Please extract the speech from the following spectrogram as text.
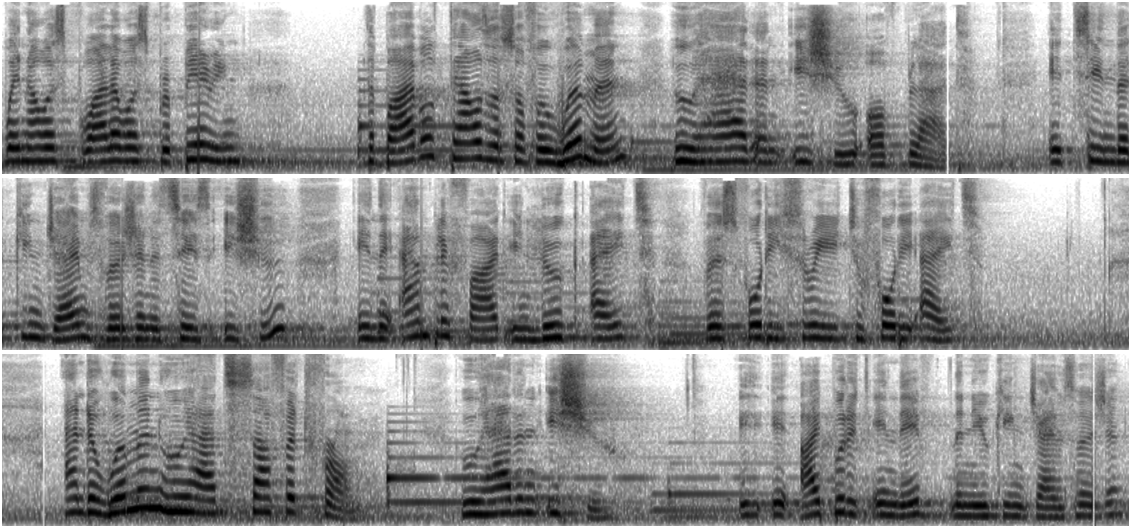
when I was while I was preparing, the Bible tells us of a woman who had an issue of blood. It's in the King James Version, it says issue. In the Amplified, in Luke 8, verse 43 to 48. And a woman who had suffered from, who had an issue. It, it, I put it in there, the New King James Version.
